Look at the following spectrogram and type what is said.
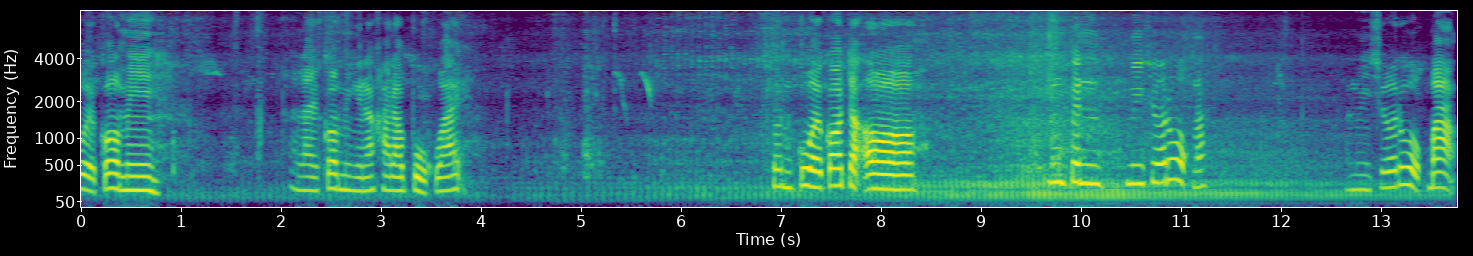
ล้วยก็มี อะไรก็มีนะคะ เราปลูกไว้ ต้นกล้วยก็จะออกมันเป็นมีเชื้อโรคนะมันมีเชื้อโรคบ้าง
